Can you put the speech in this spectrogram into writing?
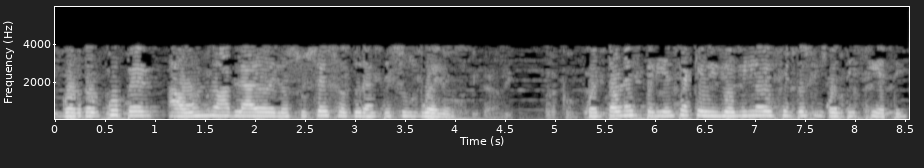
Gordon Cooper aún no ha hablado de los sucesos durante sus vuelos. Cuenta una experiencia que vivió en 1957,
